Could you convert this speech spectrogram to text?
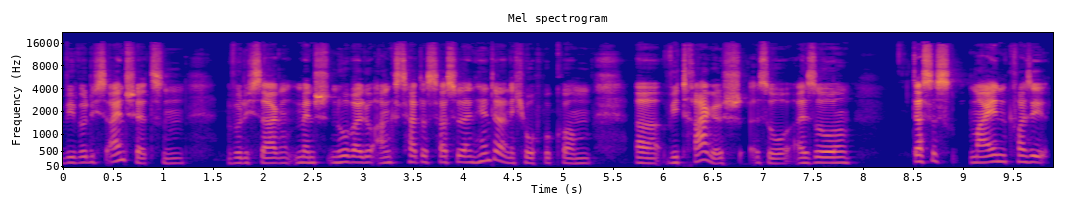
Wie würde ich es einschätzen? Würde ich sagen, Mensch, nur weil du Angst hattest, hast du deinen Hintern nicht hochbekommen. Äh, wie tragisch. So, also, das ist mein quasi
